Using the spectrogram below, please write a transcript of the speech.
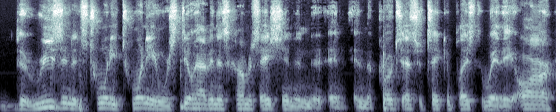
the reason it's 2020 and we're still having this conversation and, and, and, the protests are taking place the way they are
